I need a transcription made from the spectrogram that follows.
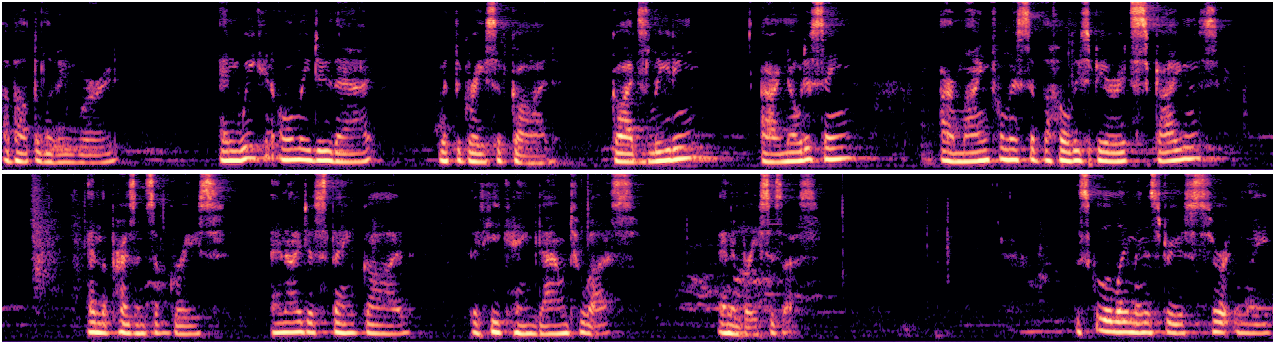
about the living word. And we can only do that with the grace of God. God's leading, our noticing, our mindfulness of the Holy Spirit's guidance, and the presence of grace. And I just thank God that He came down to us and embraces us. The School of Lay Ministry is certainly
